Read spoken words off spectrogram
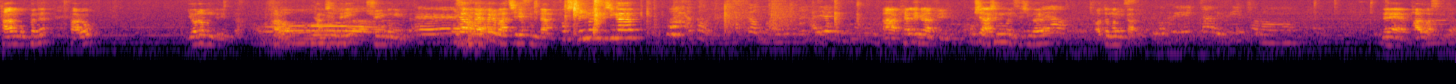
다음 목표는 바로 여러분들입니다. 바로 당신들이 주인공입니다. 이상 발표를 마치겠습니다. 혹시 질문 있으신가요? 아 캘리그라피 혹시 아시는 분 있으신가요? 어떤 겁니까? 그거 글자를 그림처럼 네, 바로 맞습니다.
